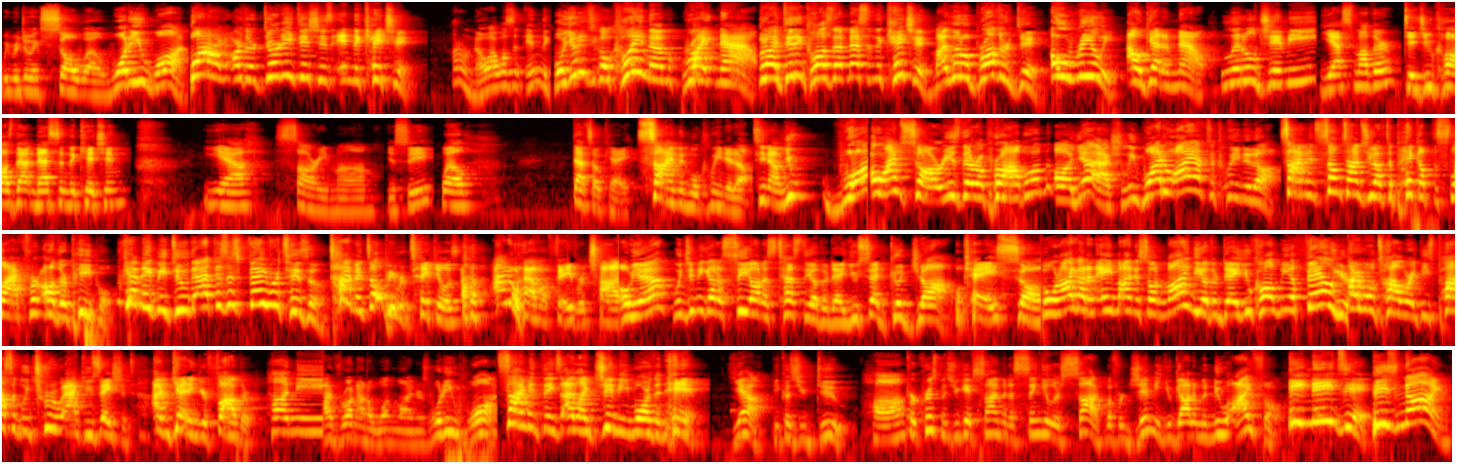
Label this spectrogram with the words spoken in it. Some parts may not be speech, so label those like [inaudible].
We were doing so well. What do you want? Why are there dirty dishes in the kitchen? I don't know, I wasn't in the- Well, you need to go clean them right now! But I didn't cause that mess in the kitchen! My little brother did! Oh, really? I'll get him now. Little Jimmy? Yes, mother? Did you cause that mess in the kitchen? [sighs] yeah, sorry, mom. You see? Well, that's okay. Simon will clean it up. See now, you- What? Oh, I'm sorry, is there a problem? Uh, yeah, actually. Why do I have to clean it up? Simon, sometimes you have to pick up the slack for other people. You can't make me do that, this is favoritism. Simon, don't be ridiculous. [laughs] I don't have a favorite child. Oh yeah? When Jimmy got a C on his test the other day, you said good job. Okay, so. But when I got an A minus on mine the other day, you called me a failure. I won't tolerate these possibly true accusations. I'm getting your father. Honey. I've run out of one-liners. What do you want? Simon thinks I like Jimmy more than him. Yeah, because you do. Huh? For Christmas, you gave Simon a singular sock, but for Jimmy, you got him a new iPhone. He needs it! He's nine!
